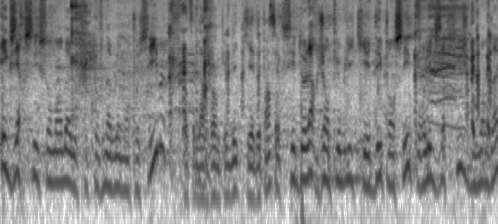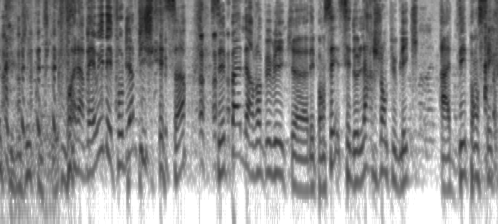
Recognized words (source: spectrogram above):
Exercer son mandat le plus convenablement possible. C'est de l'argent public qui est dépensé. C'est de l'argent public qui est dépensé pour l'exercice du mandat qui vous est confié. Voilà, mais oui, mais il faut bien piger ça. C'est pas de l'argent public euh, à dépenser, c'est de l'argent public à dépenser.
